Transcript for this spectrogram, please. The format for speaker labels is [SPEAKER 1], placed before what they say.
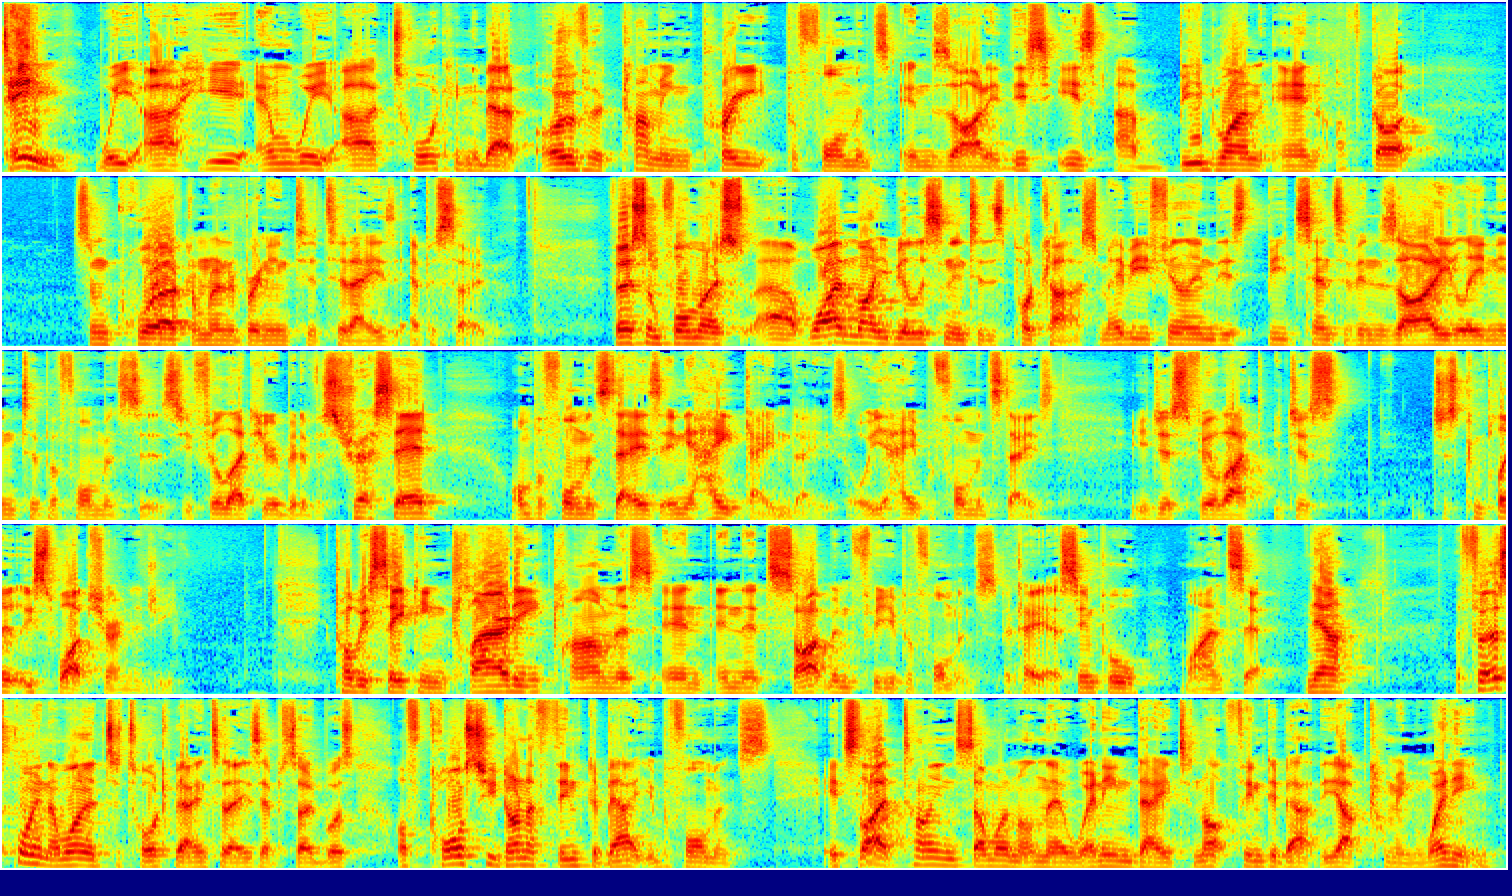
[SPEAKER 1] Team, we are here and we are talking about overcoming pre performance anxiety. This is a big one, and I've got some quirk I'm going to bring into today's episode. First and foremost, uh, why might you be listening to this podcast? Maybe you're feeling this big sense of anxiety leading into performances. You feel like you're a bit of a stress head on performance days and you hate game days or you hate performance days. You just feel like it just just completely swipes your energy probably seeking clarity, calmness, and, and excitement for your performance. Okay, a simple mindset. Now, the first point I wanted to talk about in today's episode was of course, you don't think about your performance. It's like telling someone on their wedding day to not think about the upcoming wedding.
